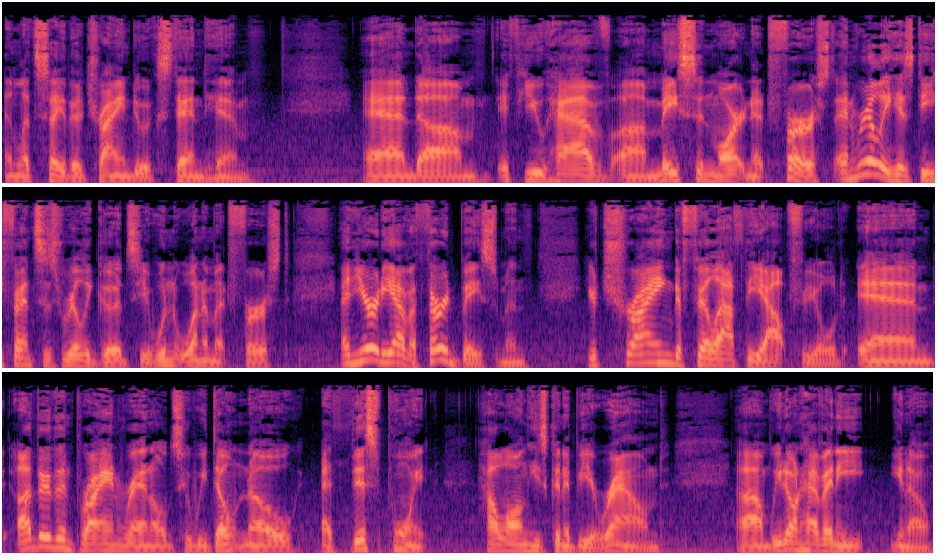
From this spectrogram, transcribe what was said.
and let's say they're trying to extend him, and um, if you have uh, Mason Martin at first, and really his defense is really good, so you wouldn't want him at first, and you already have a third baseman, you're trying to fill out the outfield. And other than Bryan Reynolds, who we don't know at this point how long he's going to be around, um, we don't have any, you know,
